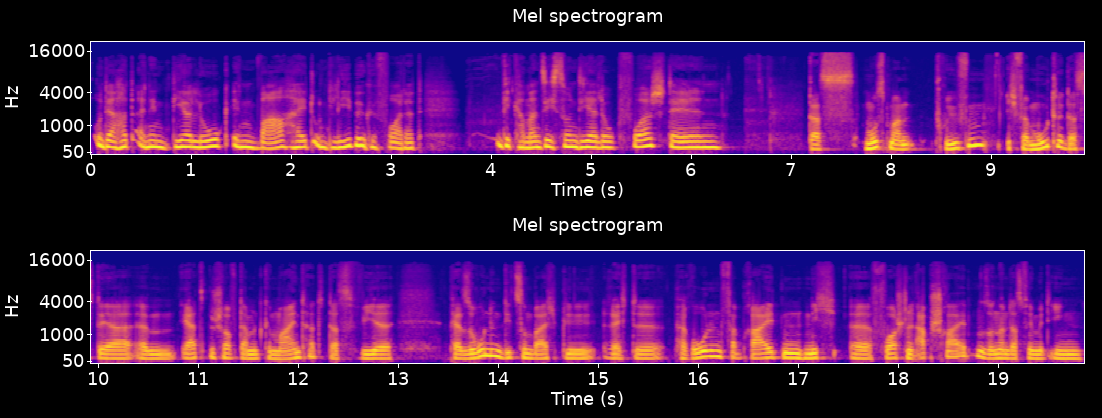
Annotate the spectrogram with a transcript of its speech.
Und er hat einen Dialog in Wahrheit und Liebe gefordert. Wie kann man sich so einen Dialog vorstellen? Das muss man prüfen. Ich vermute, dass der ähm, Erzbischof damit gemeint hat, dass wir Personen, die zum Beispiel rechte Parolen verbreiten, nicht äh, vorschnell abschreiben, sondern dass wir mit ihnen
